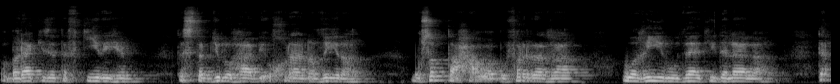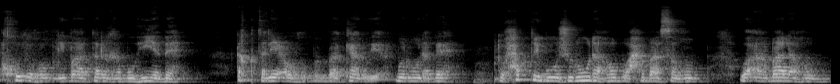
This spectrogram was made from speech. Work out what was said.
ومراكز تفكيرهم تستبدلها بأخرى نظيرة مسطحة ومفرغة وغير ذات دلالة. تأخذهم لما ترغب هي به تقتلعهم مما كانوا يأمنون به. تحطم جنونهم وحماسهم وآمالهم.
